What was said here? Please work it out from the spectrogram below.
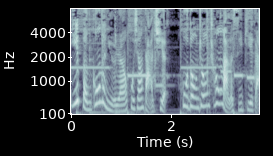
以本宫的女人互相打趣，互动中充满了 CP 感。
